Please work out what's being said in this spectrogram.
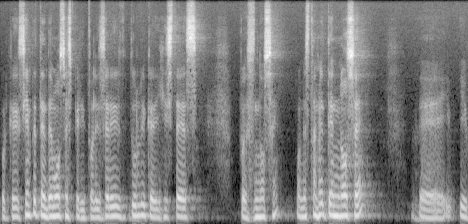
porque siempre tendemos a espiritualizar y tú lo que dijiste es, pues no sé, honestamente no sé, eh, y, y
